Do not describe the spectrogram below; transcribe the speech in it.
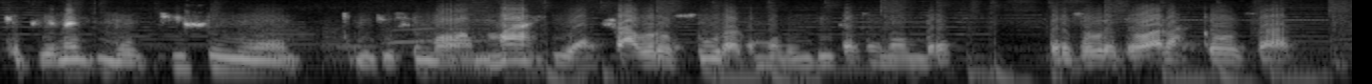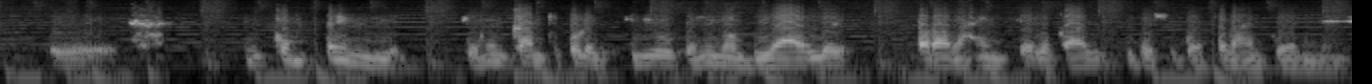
que tiene muchísimo, muchísima magia, sabrosura, como lo indica su nombre, pero sobre todas las cosas, eh, un compendio, que es un canto colectivo que es inolvidable para la gente local y por supuesto la gente del mundo.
